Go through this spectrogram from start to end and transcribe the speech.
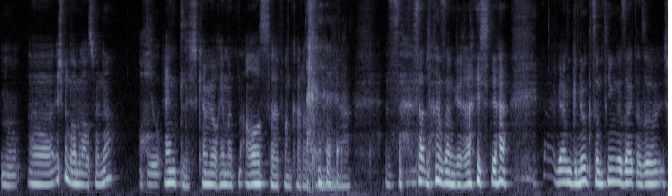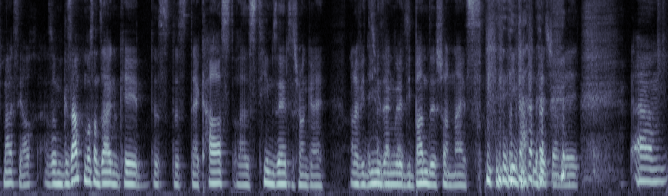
Mhm. Äh, ich bin dran mit Auswähler. Oh, endlich können wir auch jemanden außerhalb von Karate. ja. Es, es, hat langsam gereicht, ja. Wir haben genug zum Team gesagt, also ich mag sie auch. Also im Gesamten muss man sagen, okay, das, das, der Cast oder das Team selbst ist schon geil. Oder wie Dimi sagen würde, die Bande ist schon nice. die Bande ist schon wild. ähm,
